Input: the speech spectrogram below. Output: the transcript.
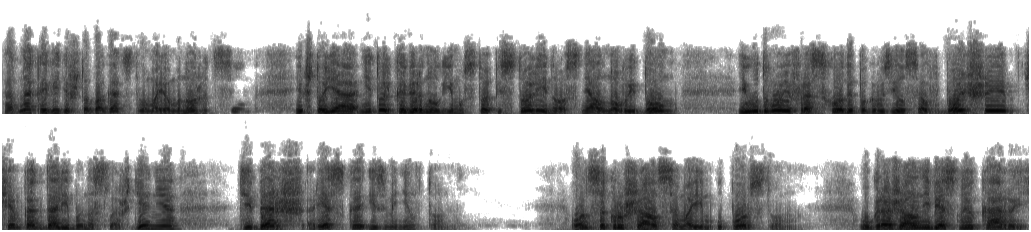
Однако, видя, что богатство мое множится, и что я не только вернул ему сто пистолей, но снял новый дом, и, удвоив расходы, погрузился в большие, чем когда-либо наслаждения, Тиберж резко изменил тон. Он сокрушался моим упорством, угрожал небесную карой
